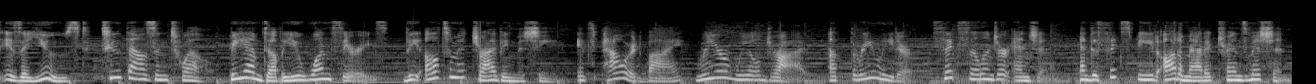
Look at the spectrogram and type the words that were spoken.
is a used 2012 BMW 1 Series, the ultimate driving machine. It's powered by rear-wheel drive, a 3-liter, 6-cylinder engine, and a 6-speed automatic transmission.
